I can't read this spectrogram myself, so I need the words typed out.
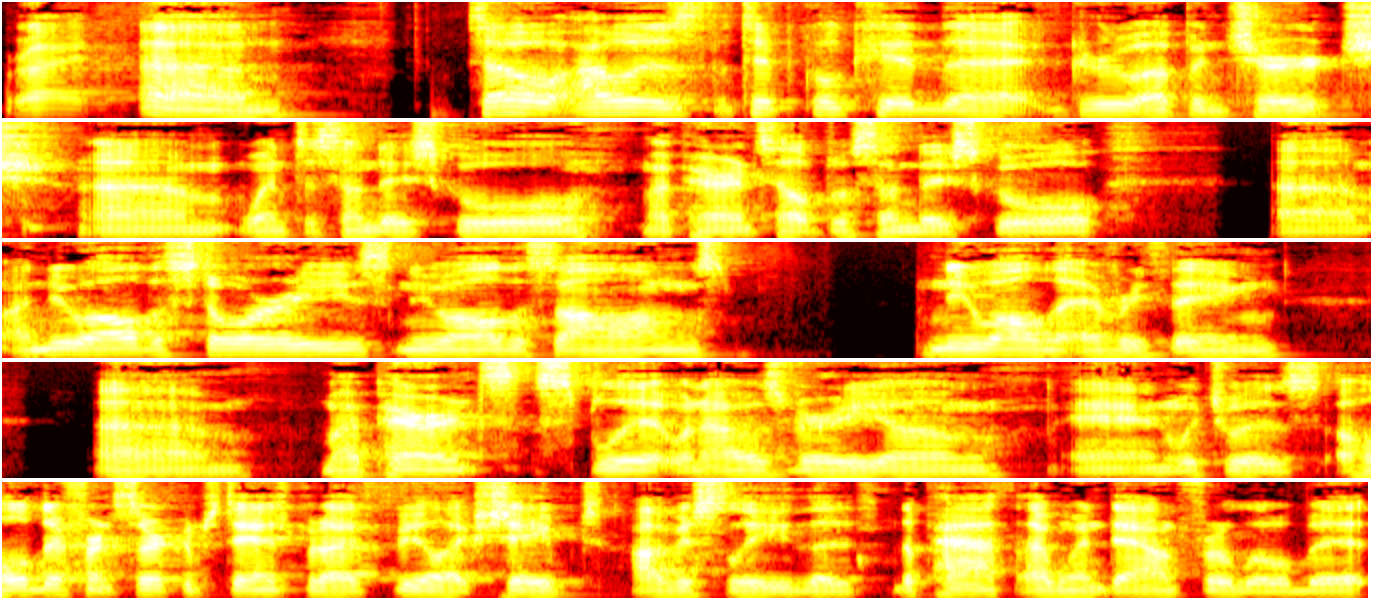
Right. Um, so I was the typical kid that grew up in church, um, went to Sunday school. My parents helped with Sunday school. Um, I knew all the stories, knew all the songs, knew all the everything. Um, my parents split when I was very young, and which was a whole different circumstance, but I feel like shaped obviously the the path I went down for a little bit.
